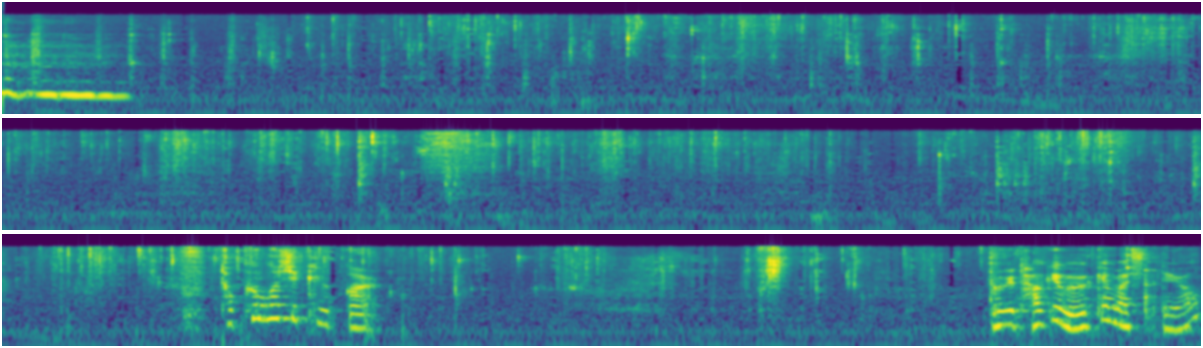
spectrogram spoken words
음. 더 큰 거 시킬걸 여기 닭이 왜 이렇게 맛있대요?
